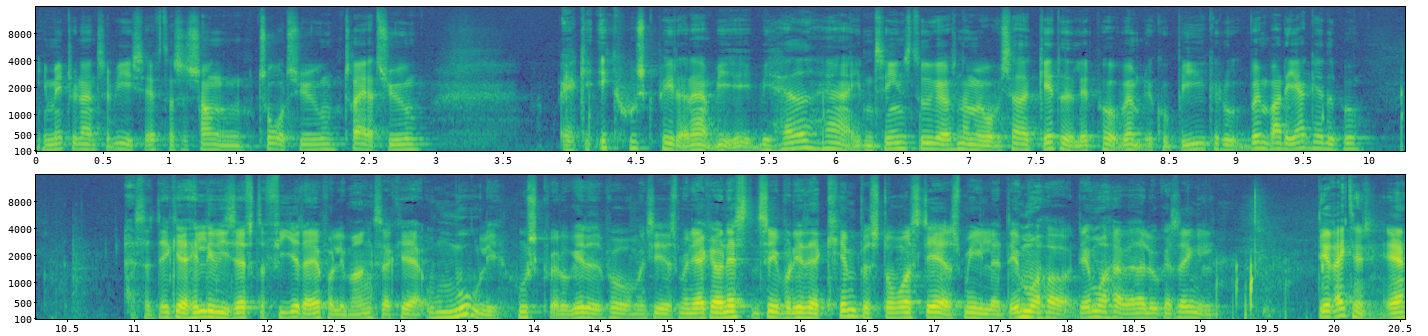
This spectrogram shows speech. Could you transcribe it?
i Midtjyllands Avis efter sæsonen 22-23. Og jeg kan ikke huske, Peter, der, vi, vi havde her i den seneste udgave sådan noget med, hvor vi sad og gættede lidt på, hvem det kunne blive. Kan du, hvem var det, jeg gættede på? Altså det kan jeg heldigvis efter fire dage på Le Mans, så kan jeg umuligt huske, hvad du gættede på, Mathias. Men jeg kan jo næsten se på det der kæmpe store stjæresmil, at det må, det må have været Lukas Engel. Det er rigtigt, ja.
